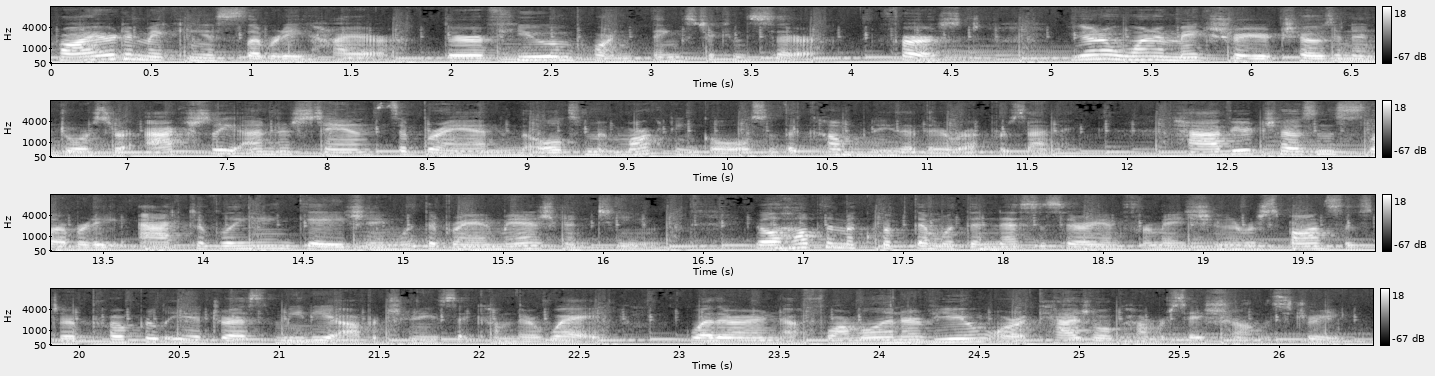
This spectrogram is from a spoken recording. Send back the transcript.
Prior to making a celebrity hire, there are a few important things to consider. First, you're going to want to make sure your chosen endorser actually understands the brand and the ultimate marketing goals of the company that they're representing. Have your chosen celebrity actively engaging with the brand management team. You'll help them equip them with the necessary information and responses to appropriately address media opportunities that come their way, whether in a formal interview or a casual conversation on the street.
